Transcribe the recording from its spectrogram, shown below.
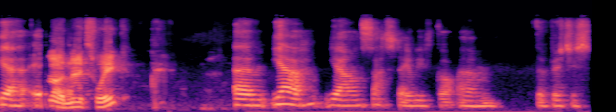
yeah. It, oh, next week. Um, yeah, yeah. On Saturday we've got um, the British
